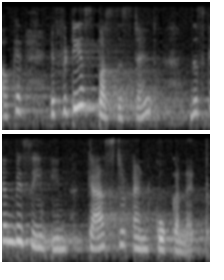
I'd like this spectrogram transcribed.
Okay. If it is persistent, this can be seen in castor and coconut.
